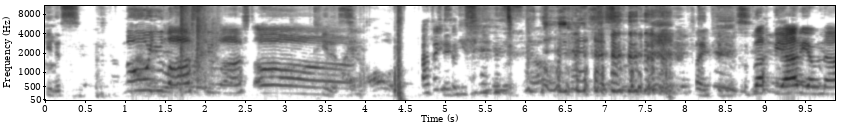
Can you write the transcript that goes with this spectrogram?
Titus. no, you lost. You lost. Oh. Titus. I think you said Playing Titus. Block the audio now.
